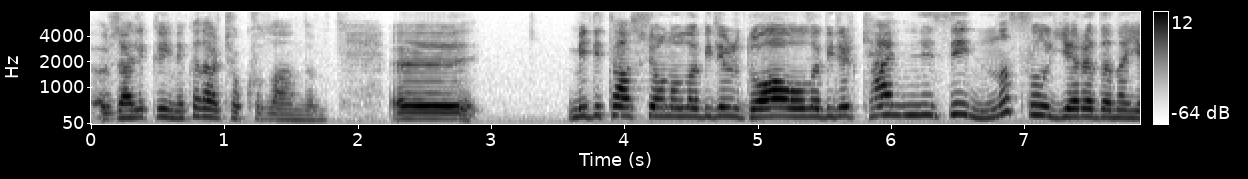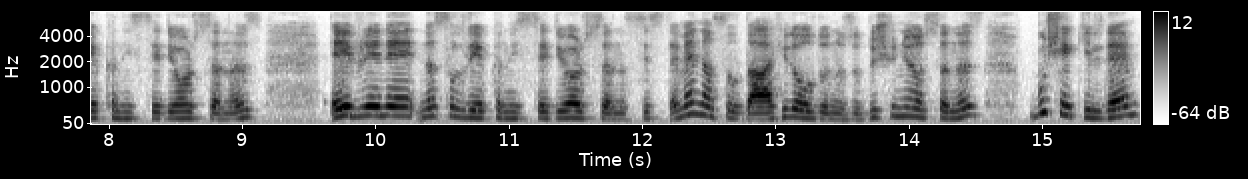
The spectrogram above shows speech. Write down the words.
özellikle ne kadar çok kullandım. Eee meditasyon olabilir, dua olabilir. Kendinizi nasıl yaradana yakın hissediyorsanız, evrene nasıl yakın hissediyorsanız, sisteme nasıl dahil olduğunuzu düşünüyorsanız bu şekilde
